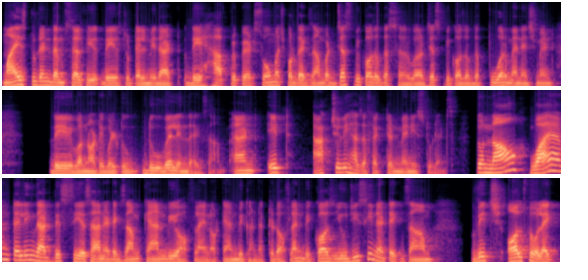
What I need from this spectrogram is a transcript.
my student themselves they used to tell me that they have prepared so much for the exam but just because of the server just because of the poor management they were not able to do well in the exam. And it actually has affected many students so now why I'm telling that this CSIR NET exam can be offline or can be conducted offline? Because UGC NET exam which also like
